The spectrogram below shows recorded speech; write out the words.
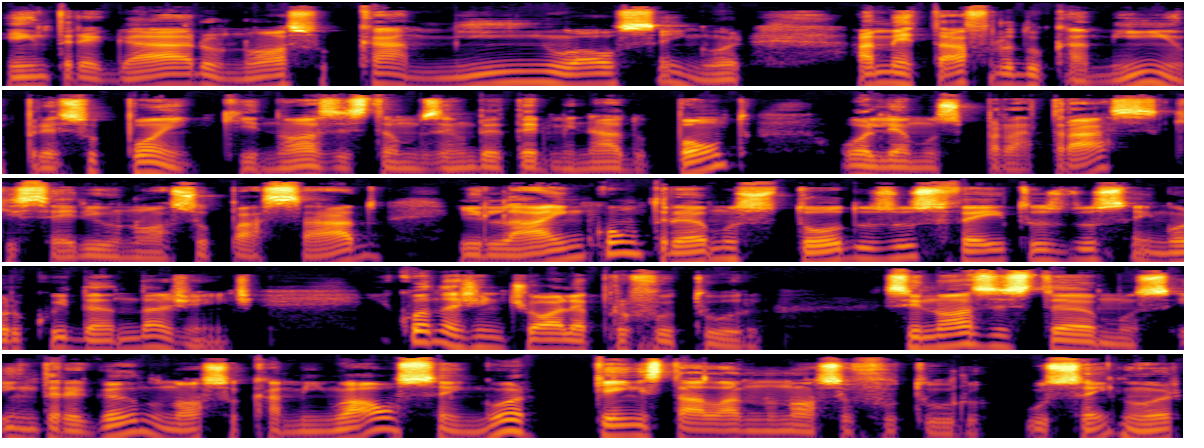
Entregar o nosso caminho ao Senhor. A metáfora do caminho pressupõe que nós estamos em um determinado ponto, olhamos para trás, que seria o nosso passado, e lá encontramos todos os feitos do Senhor cuidando da gente. E quando a gente olha para o futuro, se nós estamos entregando o nosso caminho ao Senhor, quem está lá no nosso futuro? O Senhor.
